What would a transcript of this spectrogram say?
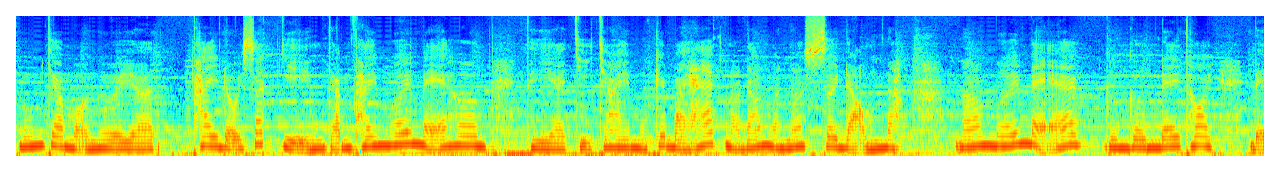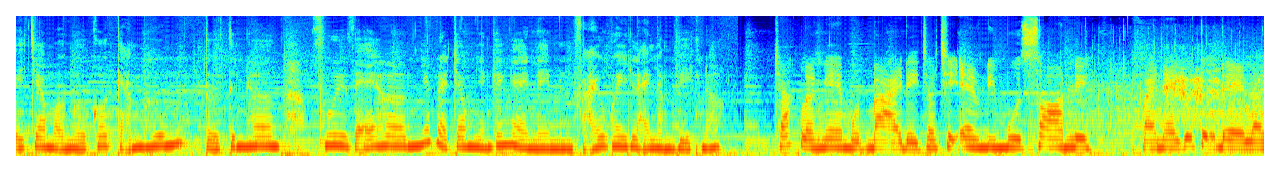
muốn cho mọi người à, thay đổi sắc diện cảm thấy mới mẻ hơn thì à, chị cho em một cái bài hát nào đó mà nó sôi động nè nó mới mẻ gần gần đây thôi để cho mọi người có cảm hứng tự tin hơn vui vẻ hơn nhất là trong những cái ngày này mình phải quay lại làm việc nữa. Chắc là nghe một bài để cho chị em đi mua son đi. Bài này có tựa đề là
